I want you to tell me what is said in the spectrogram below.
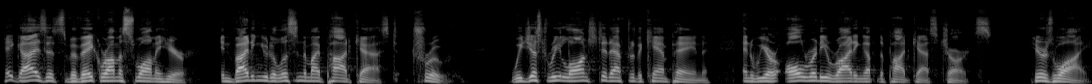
Hey guys, it's Vivek Ramaswamy here, inviting you to listen to my podcast, Truth. We just relaunched it after the campaign, and we are already riding up the podcast charts. Here's why.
